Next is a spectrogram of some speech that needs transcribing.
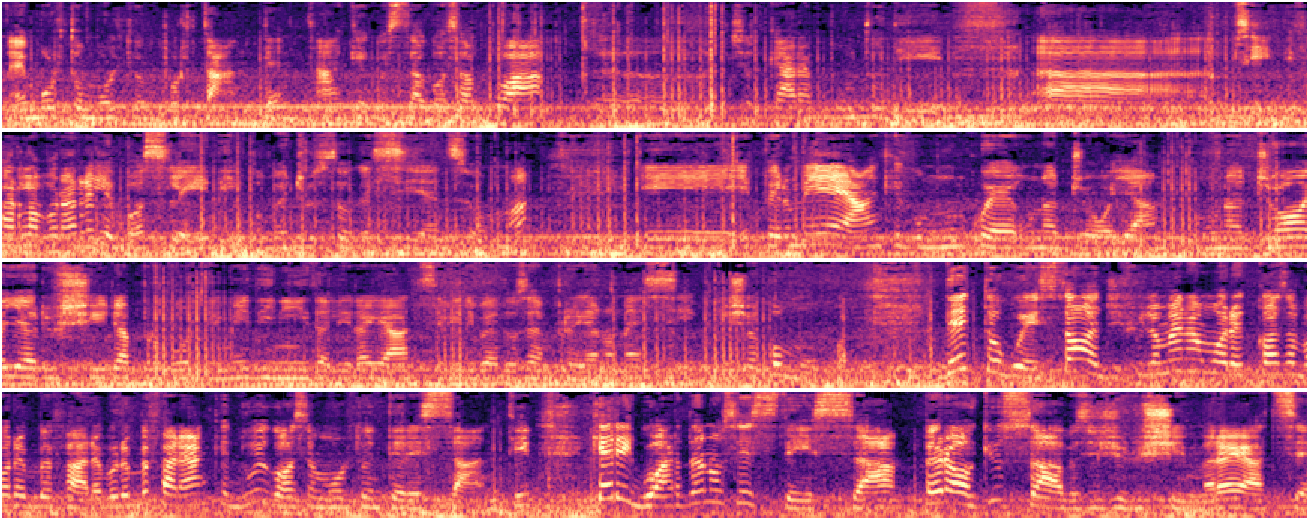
è molto molto importante anche questa cosa qua. Eh, cercare appunto di, uh, sì, di far lavorare le boss lady come è giusto che sia insomma. E, e, per me è anche comunque una gioia, una gioia riuscire a proporre i made in Italy ragazzi, vi ripeto sempre che non è semplice, comunque detto questo oggi Filomena Amore cosa vorrebbe fare? Vorrebbe fare anche due cose molto interessanti che riguardano se stessa, però chissà se ci riusciamo ragazzi,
